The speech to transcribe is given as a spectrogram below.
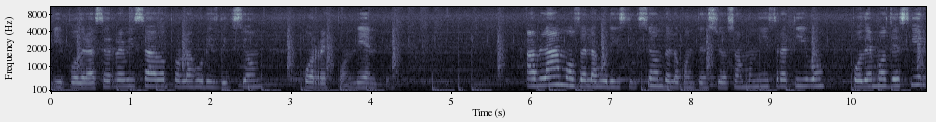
y podrá ser revisado por la jurisdicción correspondiente. hablamos de la jurisdicción de lo contencioso administrativo, podemos decir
